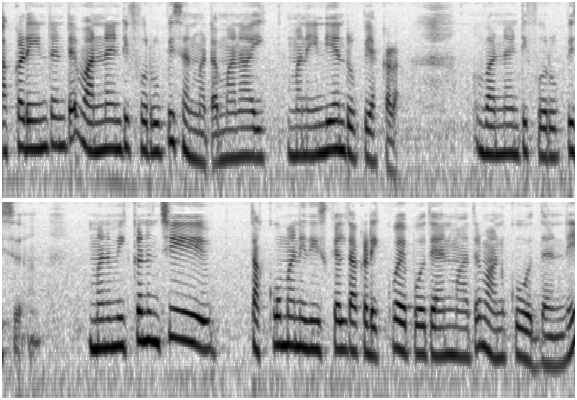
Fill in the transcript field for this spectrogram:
అక్కడ ఏంటంటే వన్ నైంటీ ఫోర్ రూపీస్ అనమాట మన మన ఇండియన్ రూపీ అక్కడ. One ninety four rupees. మనం ఇక్కడ నుంచి తక్కువ మనీ తీసుకెళ్తే అక్కడ ఎక్కువ అయిపోతాయని మాత్రం అనుకోవద్దండి.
